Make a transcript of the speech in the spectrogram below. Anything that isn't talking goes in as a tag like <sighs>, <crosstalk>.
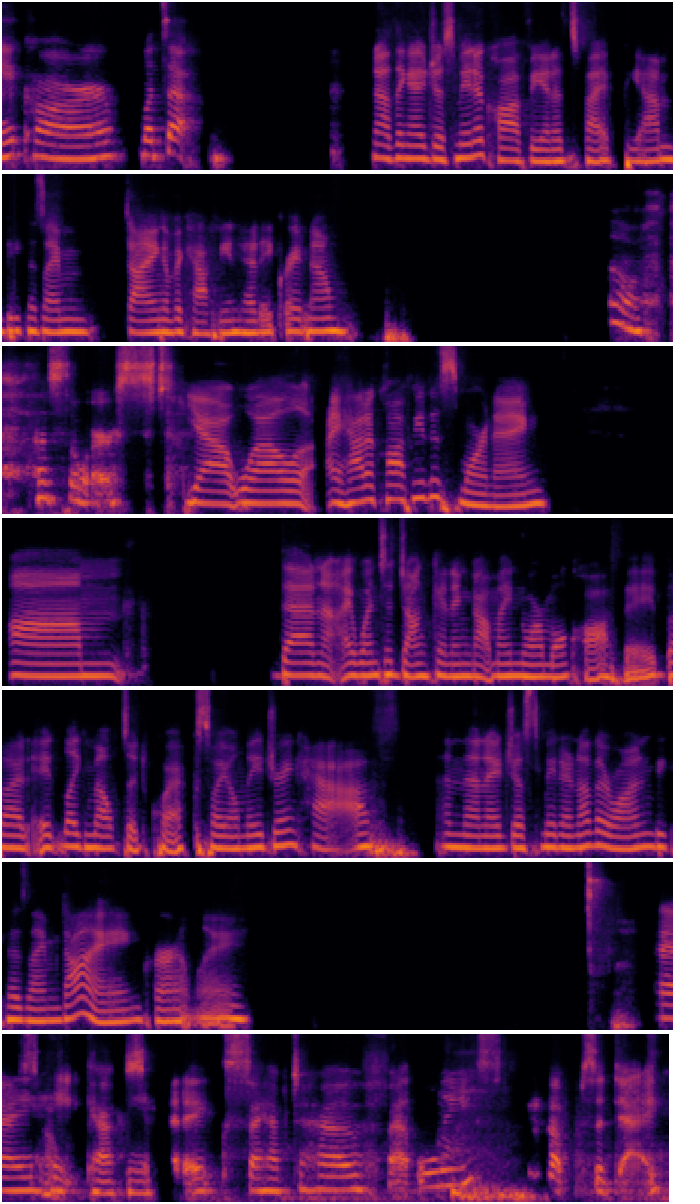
Hey, Car. What's up? Nothing. I just made a coffee and it's 5 p.m. because I'm dying of a caffeine headache right now. Oh, that's the worst. Yeah, well, I had a coffee this morning. Um then I went to Dunkin' and got my normal coffee, but it like melted quick, so I only drank half. And then I just made another one because I'm dying currently. I So- hate caffeine headaches. I have to have at least two cups a day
